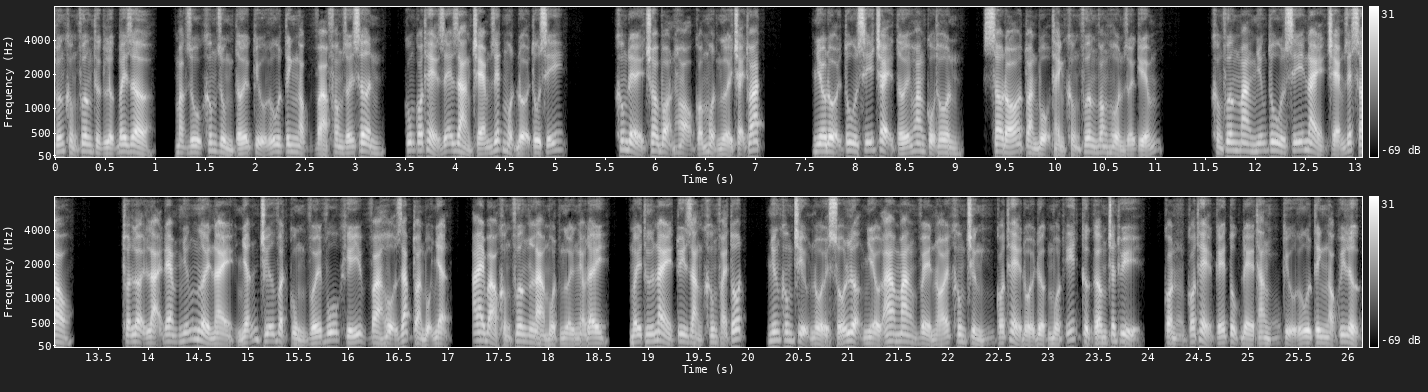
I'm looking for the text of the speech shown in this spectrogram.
Hướng khổng phương thực lực bây giờ, mặc dù không dùng tới cựu u tinh ngọc và phong giới sơn, cũng có thể dễ dàng chém giết một đội tu sĩ. Không để cho bọn họ có một người chạy thoát. Nhiều đội tu sĩ chạy tới hoang cổ thôn, sau đó toàn bộ thành khổng phương vong hồn dưới kiếm. Khổng phương mang những tu sĩ này chém giết sau. Thuận lợi lại đem những người này nhẫn chữ vật cùng với vũ khí và hộ giáp toàn bộ nhận. Ai bảo khổng phương là một người nghèo đây? Mấy thứ này tuy rằng không phải tốt nhưng không chịu nổi số lượng nhiều a mang về nói không chừng có thể đổi được một ít cực âm chân thủy, còn có thể kế tục đề thăng cựu ưu tinh ngọc quy lực.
